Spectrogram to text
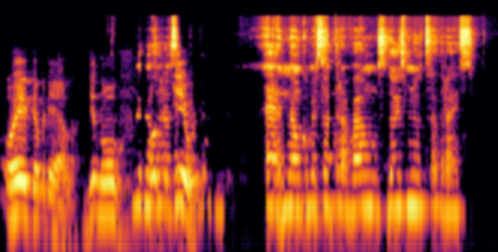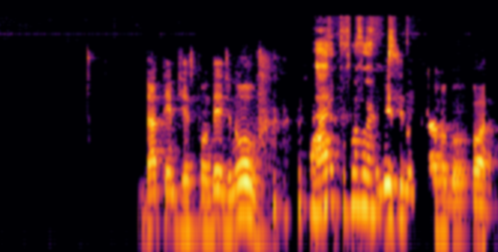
Oi, Gabriela, de novo. Conseguiu? É, não, começou a travar uns dois minutos atrás. Dá tempo de responder de novo? Claro, por favor. Vou ver se não trava agora.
